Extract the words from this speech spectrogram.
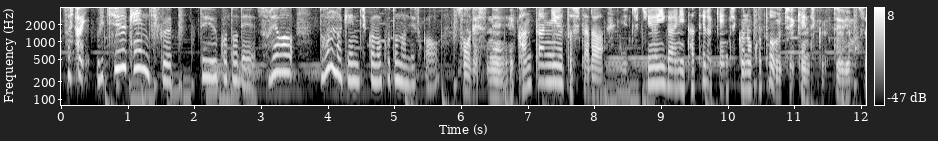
そしてはい。宇宙建築ということでそれはどんな建築のことなんですか？そうですね。えー簡単に言うとしたら、えー地球以外に建てる建築のことを宇宙建築と呼びます。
